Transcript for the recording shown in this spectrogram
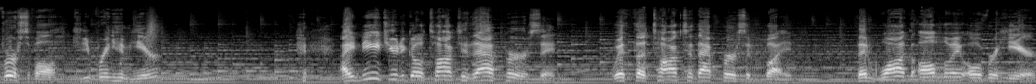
First of all, can you bring him here? I need you to go talk to that person with the talk to that person button. Then walk all the way over here.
